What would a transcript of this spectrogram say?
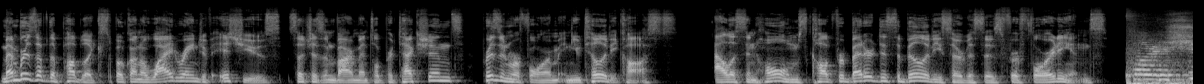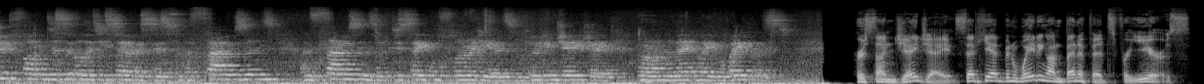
Members of the public spoke on a wide range of issues, such as environmental protections, prison reform, and utility costs. Allison Holmes called for better disability services for Floridians. Florida should fund disability services for the thousands and thousands of disabled Floridians, including JJ, who are on the med waiver waitlist. Her son JJ said he had been waiting on benefits for years.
